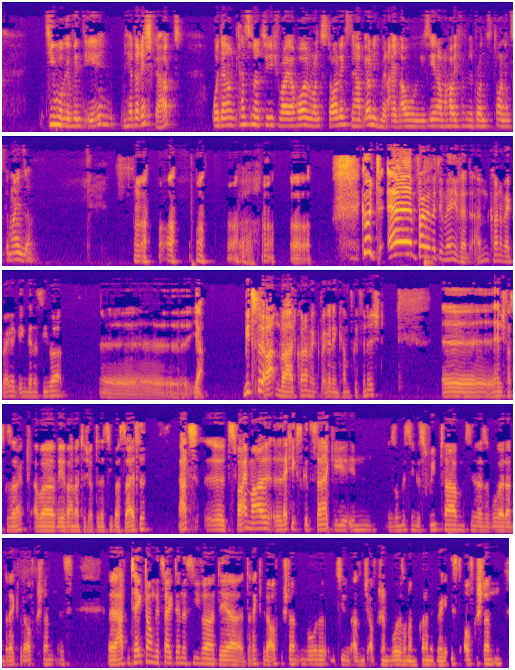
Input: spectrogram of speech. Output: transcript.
Tibor gewinnt eh. Ich hatte recht gehabt. Und dann kannst du natürlich Raya Hall und Ron Stallings, den habe ich auch nicht mit einem Auge gesehen, aber habe ich was mit Ron Stallings gemeinsam. Gut, äh, fangen wir mit dem Main Event an. Conor McGregor gegen Dennis Siever. Äh, ja. Wie zu erwarten war, hat Conor McGregor den Kampf gefinisht. Äh, hätte ich fast gesagt, aber wir waren natürlich auf Dennis Sievers Seite. Er hat äh, zweimal Leckix gezeigt, die ihn so ein bisschen gesweept haben, beziehungsweise wo er dann direkt wieder aufgestanden ist. Er hat einen Takedown gezeigt, Dennis Siever, der direkt wieder aufgestanden wurde, also nicht aufgestanden wurde, sondern Conor McGregor ist aufgestanden.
